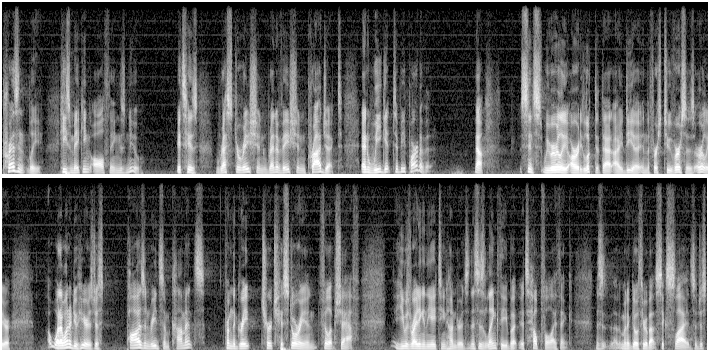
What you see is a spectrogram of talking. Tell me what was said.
presently. He's making all things new. It's his restoration, renovation project, and we get to be part of it. Now, since we really already looked at that idea in the first two verses earlier, what I want to do here is just pause and read some comments from the great church historian Philip Schaff. He was writing in the 1800s. This is lengthy, but it's helpful, I think. Is, I'm going to go through about six slides, so just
